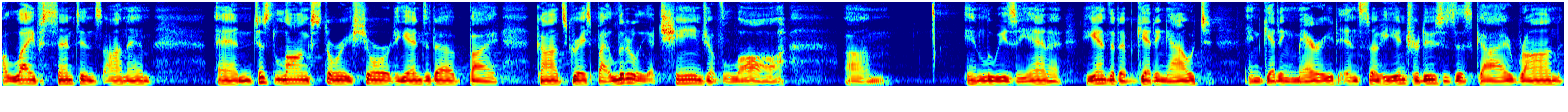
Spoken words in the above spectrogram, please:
a life sentence on him. And just long story short, he ended up, by God's grace, by literally a change of law um, in Louisiana, he ended up getting out and getting married. And so he introduces this guy, Ron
